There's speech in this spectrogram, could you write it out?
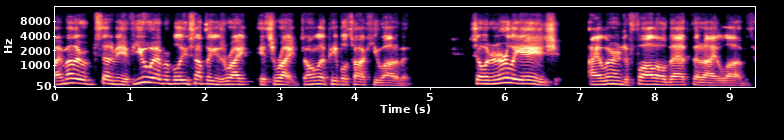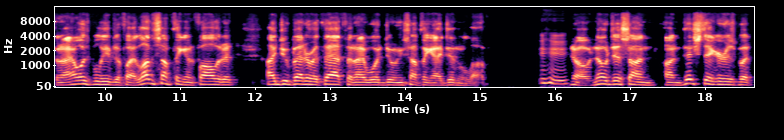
my mother said to me, "If you ever believe something is right, it's right. Don't let people talk you out of it." So at an early age, I learned to follow that that I loved, and I always believed if I loved something and followed it, I'd do better at that than I would doing something I didn't love you know, no diss on on ditch diggers, but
